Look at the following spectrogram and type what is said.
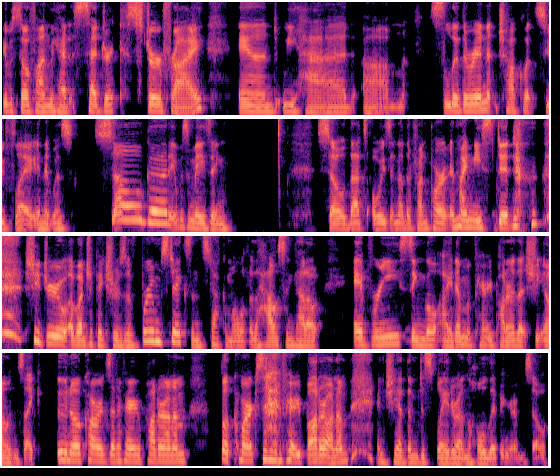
it was so fun. We had Cedric stir fry and we had um, Slytherin chocolate souffle, and it was so good. It was amazing. So that's always another fun part. And my niece did, she drew a bunch of pictures of broomsticks and stuck them all over the house and got out every single item of Harry Potter that she owns, like Uno cards that have Harry Potter on them, bookmarks that have Harry Potter on them, and she had them displayed around the whole living room. So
